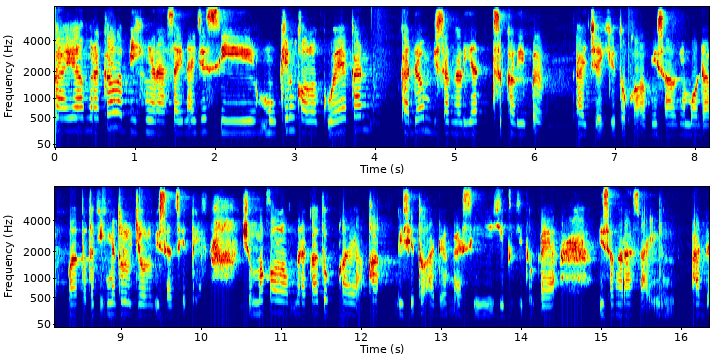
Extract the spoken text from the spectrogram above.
kayak mereka lebih ngerasain aja sih mungkin kalau gue kan kadang bisa ngelihat sekelibat aja gitu kalau misalnya mau dapat atau kayak gimana tuh jauh lebih sensitif. Cuma kalau mereka tuh kayak kak di situ ada nggak sih? gitu-gitu kayak bisa ngerasain ada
